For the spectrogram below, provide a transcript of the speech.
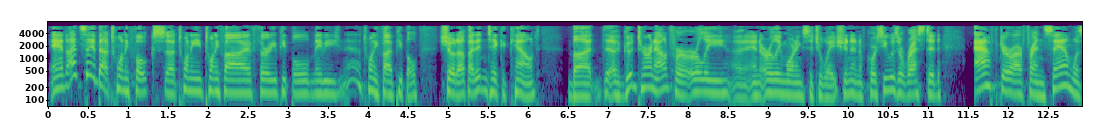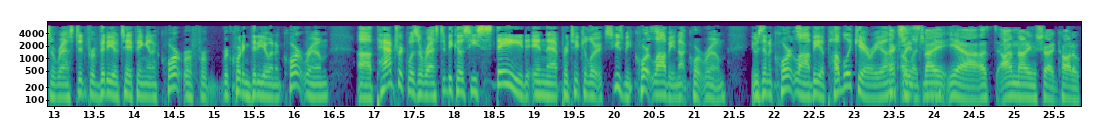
and I'd say about 20 folks, uh, 20, 25, 30 people, maybe eh, 25 people showed up. I didn't take a count. But a good turnout for early uh, an early morning situation, and of course he was arrested after our friend Sam was arrested for videotaping in a court or for recording video in a courtroom. Uh, Patrick was arrested because he stayed in that particular, excuse me, court lobby, not courtroom. He was in a court lobby, a public area. Actually, it's not. Yeah, I'm not even sure I'd call it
